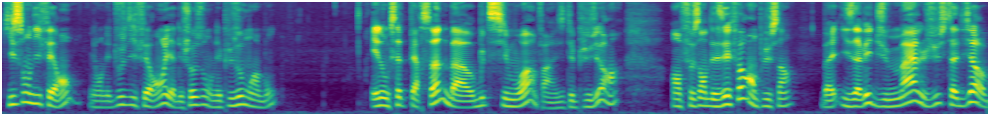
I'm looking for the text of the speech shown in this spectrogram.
qui sont différents. Et on est tous différents. Il y a des choses où on est plus ou moins bon. Et donc cette personne, bah, au bout de six mois, enfin ils étaient plusieurs, hein, en faisant des efforts en plus, hein, bah, ils avaient du mal juste à dire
